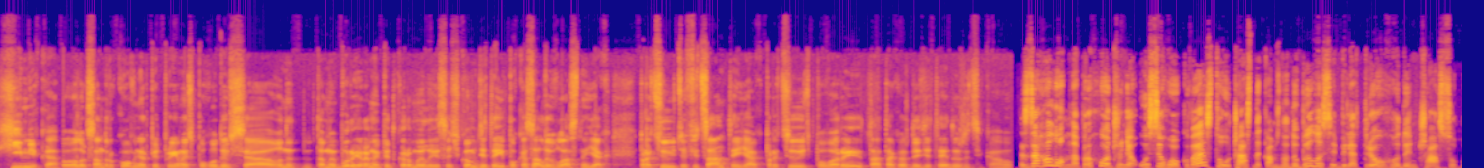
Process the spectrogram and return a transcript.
хіміка. Олександр Ковняр, підприємець, погодився. Вони там і бургерами підкормили, і сачком дітей, і показали, власне, як працюють офіціанти, як працюють повари, та також для дітей дуже цікаво. Загалом на проходження усього квесту учасникам знадобилося біля трьох годин часу.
